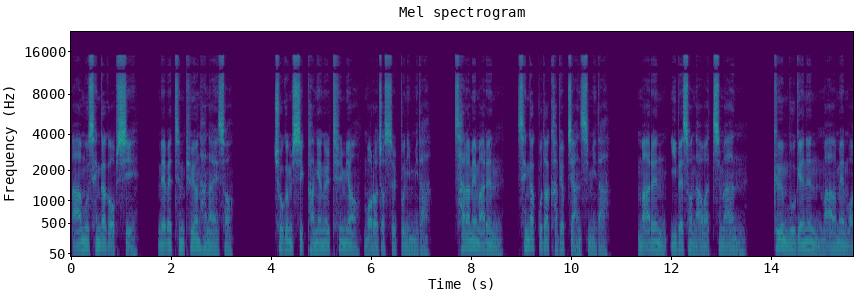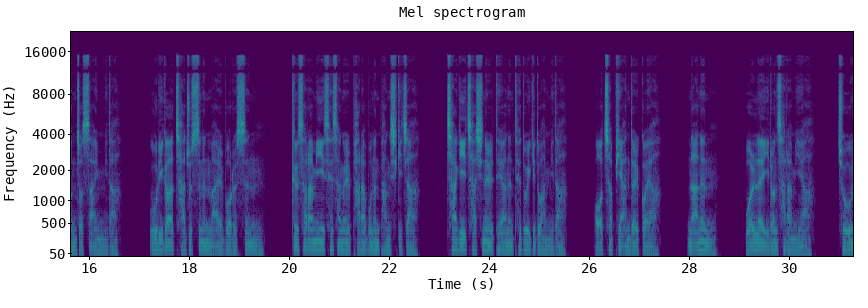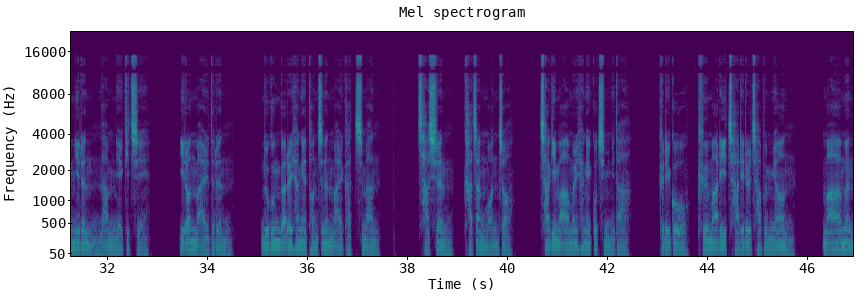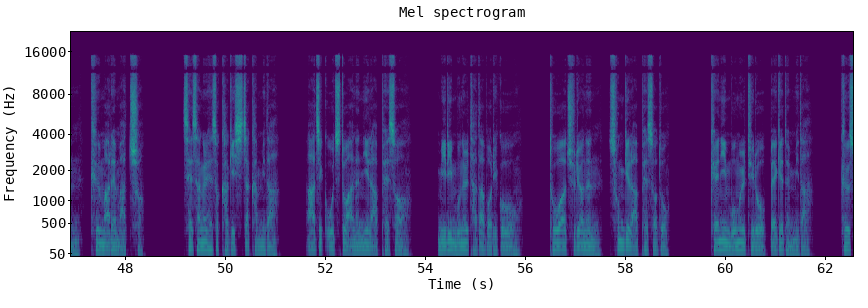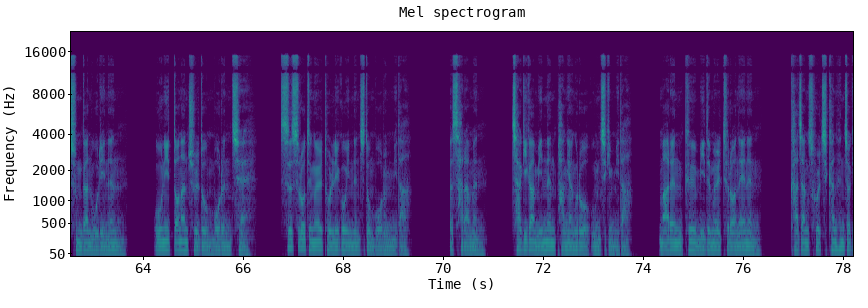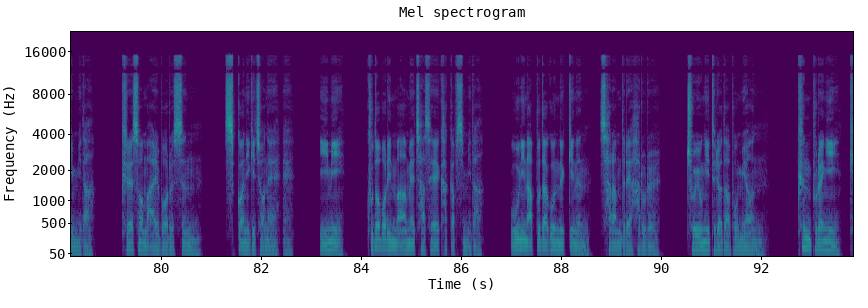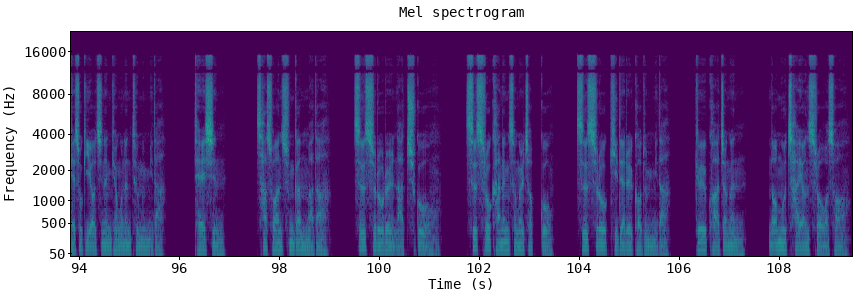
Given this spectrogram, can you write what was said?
아무 생각 없이 내뱉은 표현 하나에서 조금씩 방향을 틀며 멀어졌을 뿐입니다. 사람의 말은 생각보다 가볍지 않습니다. 말은 입에서 나왔지만 그 무게는 마음에 먼저 쌓입니다. 우리가 자주 쓰는 말버릇은 그 사람이 세상을 바라보는 방식이자 자기 자신을 대하는 태도이기도 합니다. 어차피 안 될 거야. 나는 원래 이런 사람이야. 좋은 일은 남 얘기지. 이런 말들은 누군가를 향해 던지는 말 같지만 사실은 가장 먼저 자기 마음을 향해 꽂힙니다. 그리고 그 말이 자리를 잡으면 마음은 그 말에 맞춰 세상을 해석하기 시작합니다. 아직 오지도 않은 일 앞에서 미리 문을 닫아버리고 도와주려는 손길 앞에서도 괜히 몸을 뒤로 빼게 됩니다. 그 순간 우리는 운이 떠난 줄도 모른 채 스스로 등을 돌리고 있는지도 모릅니다. 사람은 자기가 믿는 방향으로 움직입니다. 말은 그 믿음을 드러내는 가장 솔직한 흔적입니다. 그래서 말버릇은 습관이기 전에 이미 굳어버린 마음의 자세에 가깝습니다. 운이 나쁘다고 느끼는 사람들의 하루를 조용히 들여다보면 큰 불행이 계속 이어지는 경우는 드뭅니다. 대신 사소한 순간마다 스스로를 낮추고 스스로 가능성을 접고 스스로 기대를 거둡니다. 그 과정은 너무 자연스러워서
